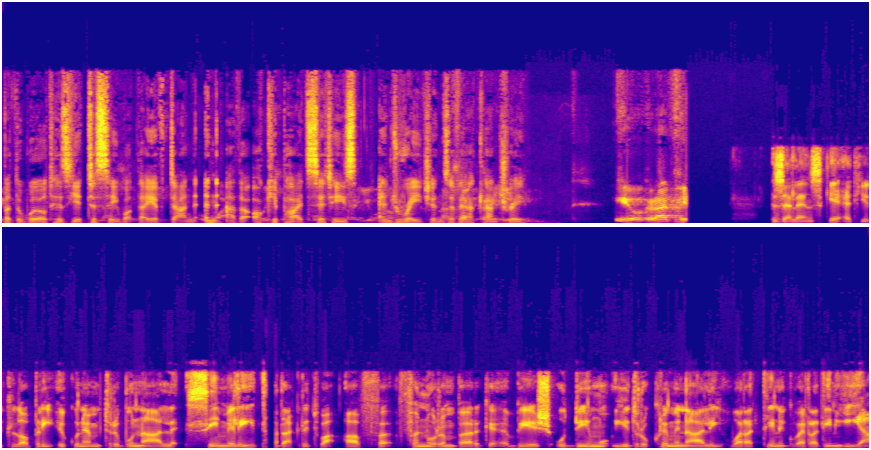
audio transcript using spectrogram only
But the world has yet to see what they have done in other occupied cities and regions of our country. Zelensky qed jitlob li jkun hemm tribunal simili ta' dak li twaqqaf f'Nuremberg biex quddiemu jidhru kriminali wara t-Tieni Gwerra Dinjija.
